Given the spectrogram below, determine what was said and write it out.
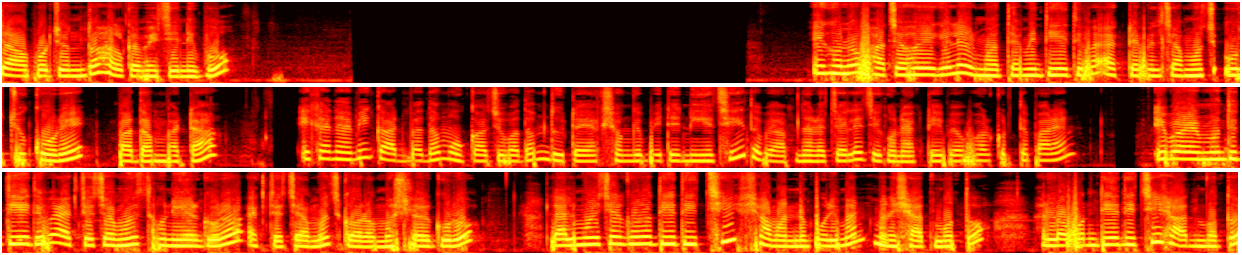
যাওয়া পর্যন্ত হালকা ভেজে নিব। এগুলো ভাজা হয়ে গেলে এর মধ্যে আমি দিয়ে দিব এক টেবিল চামচ উঁচু করে বাদাম বাটা। এখানে আমি কাঠবাদাম ও কাজু বাদাম দুটাই একসঙ্গে বেটে নিয়েছি, তবে আপনারা চাইলে যে কোনো একটাই ব্যবহার করতে পারেন। এবার এর মধ্যে দিয়ে দেবো এক চা চামচ ধনিয়ার গুঁড়ো, এক চা চামচ গরম মশলার গুঁড়ো। লাল মরিচের গুঁড়ো দিয়ে দিচ্ছি সামান্য পরিমাণ মানে স্বাদ মতো। আর লবণ দিয়ে দিচ্ছি স্বাদ মতো।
